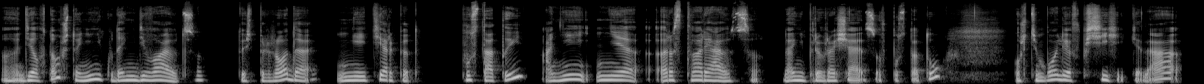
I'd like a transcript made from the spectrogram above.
э, дело в том, что они никуда не деваются. То есть природа не терпит пустоты, они не растворяются, да, не превращаются в пустоту, уж тем более в психике. Да.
